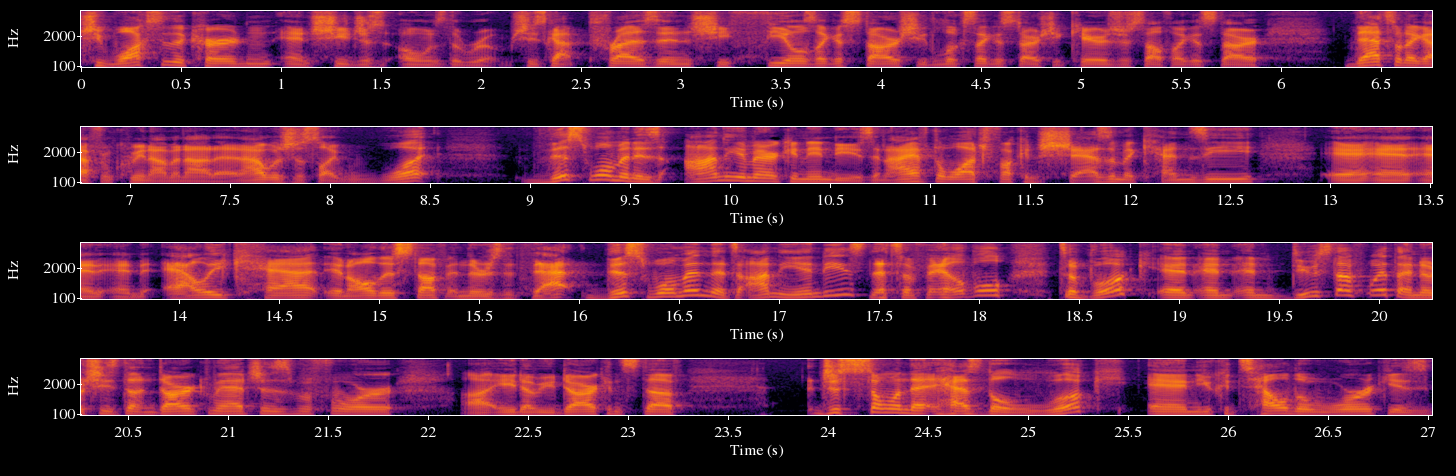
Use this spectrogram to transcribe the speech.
she walks through the curtain and she just owns the room. She's got presence. She feels like a star. She looks like a star. She carries herself like a star. That's what I got from Queen Aminata, and I was just like, what? This woman is on the American Indies, and I have to watch fucking Shazza McKenzie and and and Allie Katch and all this stuff. And there's that this woman that's on the Indies that's available to book and and and do stuff with. I know she's done dark matches before, uh, AW Dark and stuff. Just someone that has the look, and you could tell the work is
